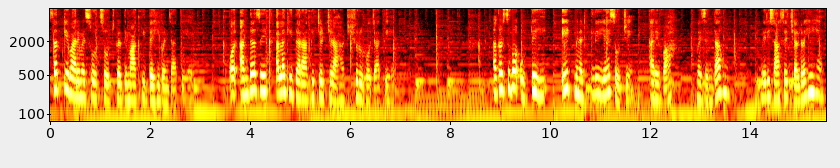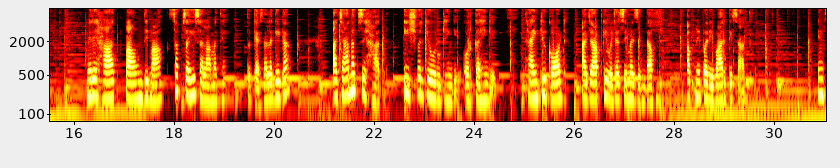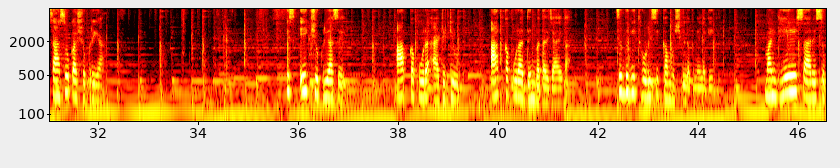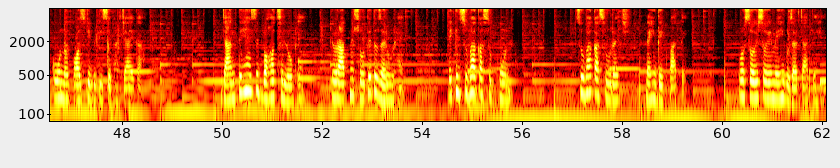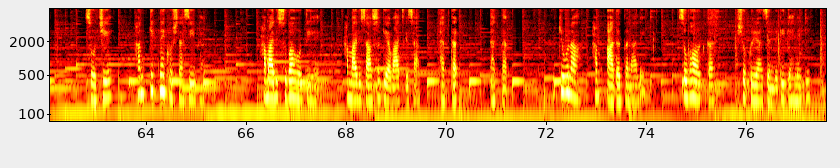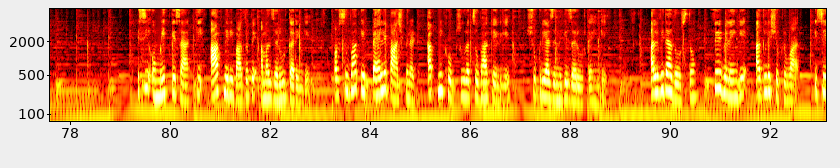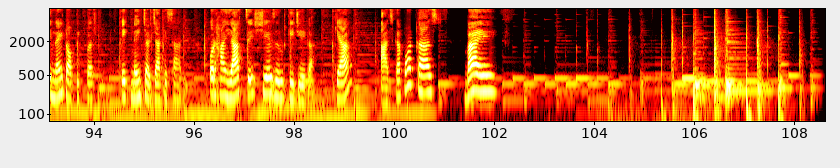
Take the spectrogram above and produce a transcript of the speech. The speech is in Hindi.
सबके बारे में सोच सोच कर दिमाग की दही बन जाती है और अंदर से एक अलग ही तरह की चिड़चिड़ाहट शुरू हो जाती है। अगर सुबह उठते ही एक मिनट के लिए यह सोचें, अरे वाह, मैं ज़िंदा हूँ। मेरी साँसें चल रही हैं। मेरे हाथ, पाँव, दिमाग सब सही सलामत है। तो कैसा लगेगा? अचानक से हाथ ईश्वर की ओर उठेंगे और कहेंगे थैंक यू गॉड आज आपकी वजह से मैं ज़िंदा हूँ। अपने परिवार के साथ। इन सांसों का शुक्रिया। इस एक शुक्रिया से आपका पूरा एटीट्यूड आपका पूरा दिन बदल जाएगा। ज़िंदगी थोड़ी सी कम मुश्किल लगने लगेगी। मन ढेर सारे सुकून और पॉजिटिविटी से भर जाएगा। जानते हैं ऐसे बहुत से लोग हैं जो रात में सोते तो ज़रूर हैं, लेकिन सुबह का सुकून सुबह का सूरज नहीं देख पाते। वो सोए सोए में ही गुजर जाते हैं। सोचिए, हम कितने खुश नसीब हैं। हमारी सुबह होती है, हमारी सांसों की आवाज़ के साथ धक धक धक धक। क्यों ना हम आदत बना लें सुबह उठकर शुक्रिया ज़िंदगी कहने की। इसी उम्मीद के साथ कि आप मेरी बातों पे अमल ज़रूर करेंगे और सुबह के पहले पाँच मिनट अपनी खूबसूरत सुबह के लिए शुक्रिया ज़िंदगी ज़रूर कहेंगे। अलविदा दोस्तों, फिर मिलेंगे अगले शुक्रवार इसी नए टॉपिक पर एक नई चर्चा के साथ। और हाँ याद से शेयर ज़रूर कीजिएगा। क्या? आज का पॉडकास्ट बाय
